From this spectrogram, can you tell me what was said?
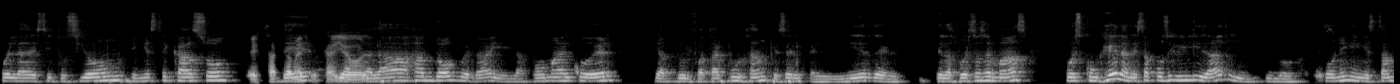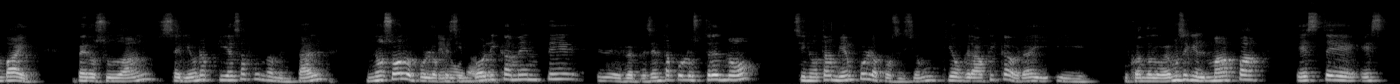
pues la destitución, en este caso, de, de, Abdallah Hamdok, ¿verdad? Y la toma del poder de Abdul Fattah Burhan, que es el, el líder del, de las Fuerzas Armadas, pues congelan esta posibilidad y, lo ponen en stand-by. Pero Sudán sería una pieza fundamental, no solo por lo que simbólicamente eh, representa por los tres no, sino también por la posición geográfica, ¿verdad? Y, y, cuando lo vemos en el mapa, este, es,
